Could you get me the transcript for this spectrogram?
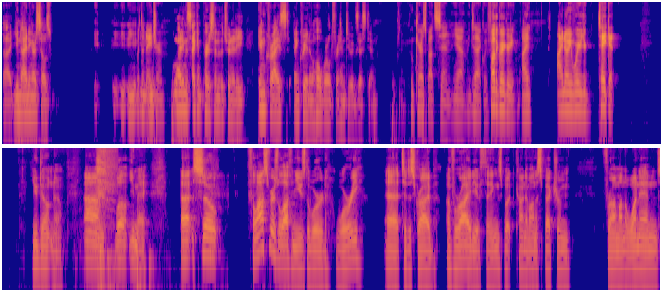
uh, uniting ourselves with the nature, uniting the second person of the Trinity in Christ, and creating a whole world for Him to exist in. Who cares about sin? Yeah, exactly. Father Gregory, I I know where you take it. You don't know. Um, well, you may. Uh, so, philosophers will often use the word worry uh, to describe a variety of things, but kind of on a spectrum from, on the one end,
